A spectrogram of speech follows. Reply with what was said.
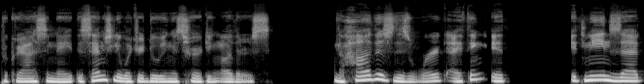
procrastinate, essentially what you're doing is hurting others. Now, how does this work? I think it it means that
